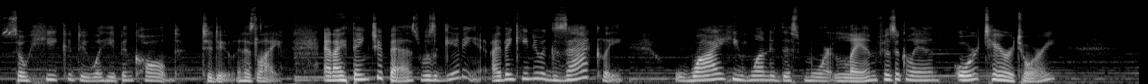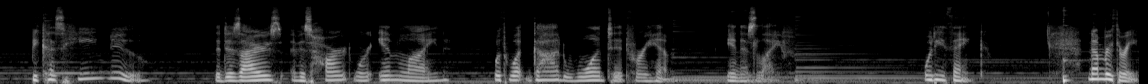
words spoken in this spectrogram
so he could do what he'd been called to do in his life. And I think Jabez was getting it. I think he knew exactly why he wanted this more land, physical land, or territory, because he knew the desires of his heart were in line with what God wanted for him in his life. What do you think? Number three,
